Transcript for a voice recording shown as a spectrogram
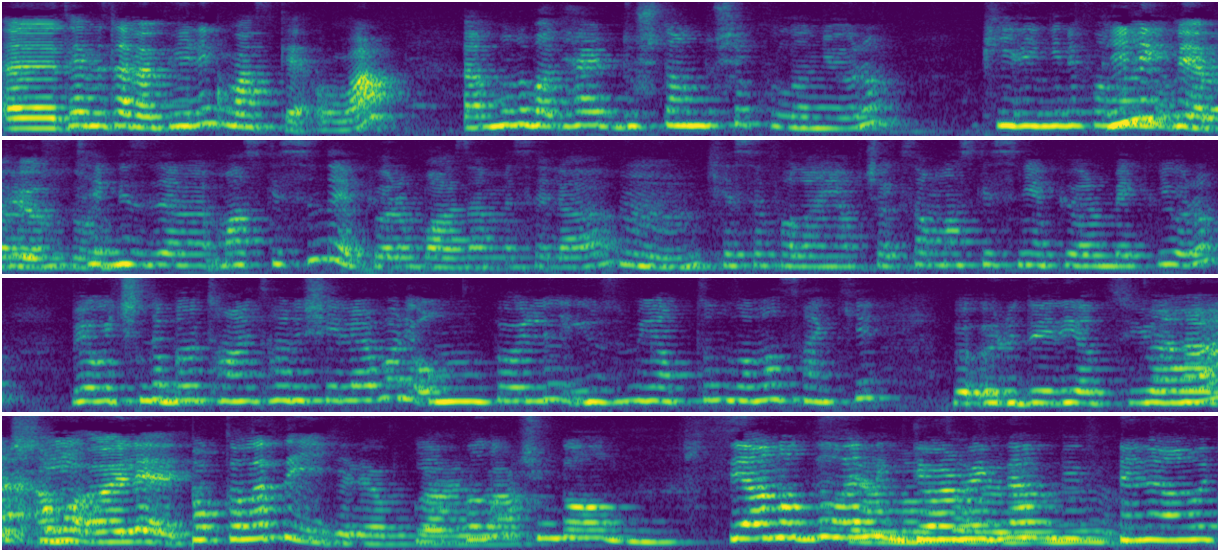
e, temizleme peeling maske olan. Ben bunu bak her duştan duşa kullanıyorum. Peelingini falan Peeling mi yapıyorsun? Temizleme maskesini de yapıyorum bazen mesela. Hmm. Kese falan yapacaksam maskesini yapıyorum, bekliyorum. Ve o içinde böyle tane tane şeyler var ya onun böyle yüzümü yaptığım zaman sanki böyle ölü deri yatıyor. Aha, şey Ama öyle noktaları da iyi geliyor bu galiba. yapalım çünkü o siyah noktalarını görmekten bir fenalık.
